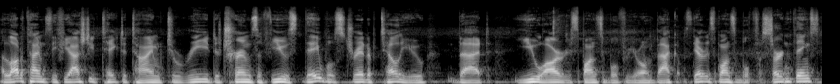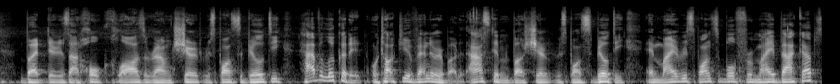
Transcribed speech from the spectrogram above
A lot of times, if you actually take the time to read the terms of use, they will straight up tell you that you are responsible for your own backups. They're responsible for certain things, but there's that whole clause around shared responsibility. Have a look at it or talk to your vendor about it. Ask them about shared responsibility. Am I responsible for my backups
